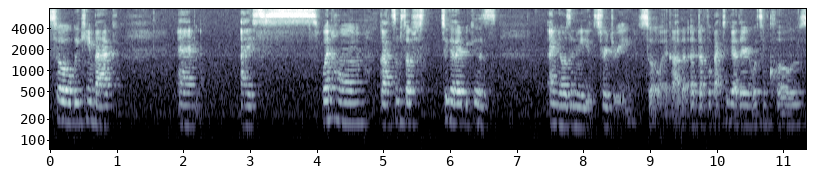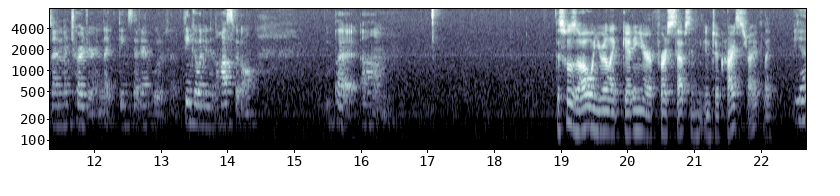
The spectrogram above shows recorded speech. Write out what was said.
So we came back, and I s- went home, got some stuff together because I knew I was gonna need surgery. So I got a, a duffel bag together with some clothes and my charger and like things that I would think I would need in the hospital. But um, This was all when you were like getting your first steps in, into Christ, right? Like yeah,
